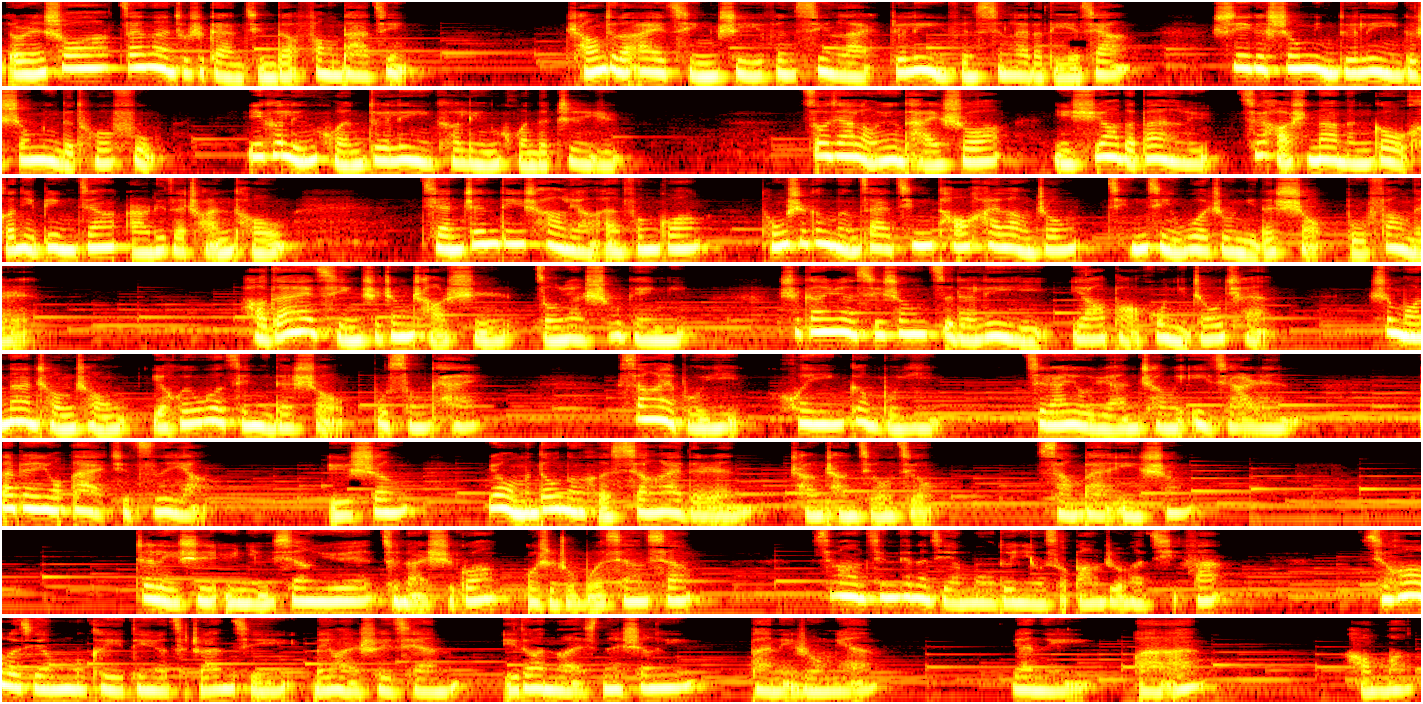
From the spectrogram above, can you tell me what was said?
有人说，灾难就是感情的放大镜。长久的爱情是一份信赖对另一份信赖的叠加，是一个生命对另一个生命的托付，一颗灵魂对另一颗灵魂的治愈。作家龙应台说。你需要的伴侣，最好是那能够和你并肩而立在船头，浅斟低唱两岸风光，同时更能在惊涛骇浪中紧紧握住你的手不放的人。好的爱情是争吵时总愿输给你，是甘愿牺牲自己的利益也要保护你周全，是磨难重重也会握紧你的手不松开。相爱不易，婚姻更不易。既然有缘成为一家人。那便用爱去滋养，余生，愿我们都能和相爱的人长长久久，相伴一生。这里是与您相约最暖时光，我是主播香香，希望今天的节目对你有所帮助和启发。喜欢我的节目，可以订阅此专辑，每晚睡前一段暖心的声音伴你入眠。愿你晚安，好梦。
